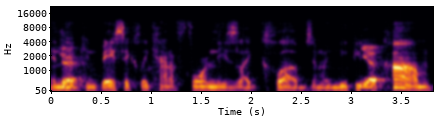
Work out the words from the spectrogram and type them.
And Sure. they can basically kind of form these like clubs. And when new people Yep. come,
